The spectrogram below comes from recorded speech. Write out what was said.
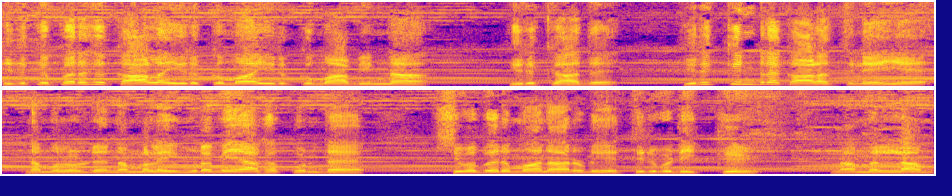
இதுக்கு பிறகு காலம் இருக்குமா இருக்குமா? அப்படின்னா இருக்காது. இருக்கின்ற காலத்திலேயே நம்மளுடைய நம்மளை உடமையாக கொண்ட சிவபெருமானாருடைய திருவடிக்கு நாமெல்லாம்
